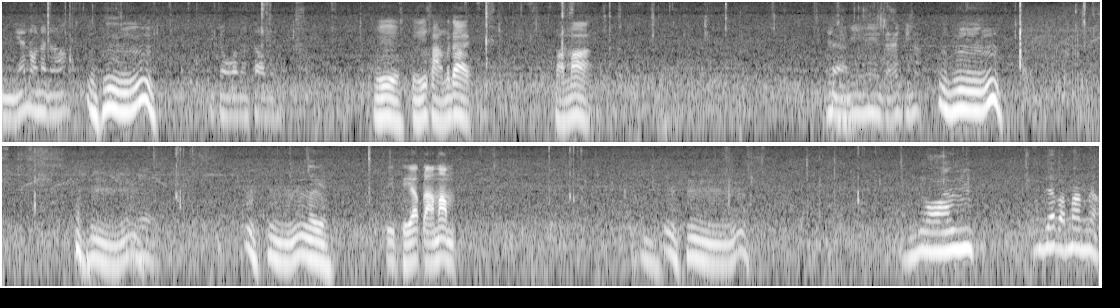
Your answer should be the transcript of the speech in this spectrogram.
อย่างเงี้ยนอนนะเนาะอือหือที่จอมันเศร้าเลยนี่สิ่งที่ขาดไม่ได้มาม่านี่นี่นี่แต่ให้กินอะอือหืออื้อหืออื้อหือเลยพี่เพียปลามั่มอื้อหือ งอนมันเยอะแบบมั่มเนี่ย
